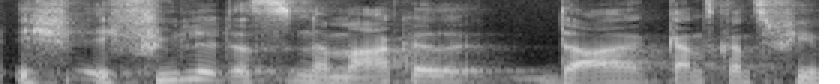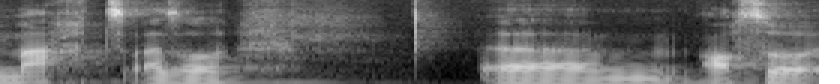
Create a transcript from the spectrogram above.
ich, ich fühle, dass eine Marke da ganz, ganz viel macht. Also ähm, auch so,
